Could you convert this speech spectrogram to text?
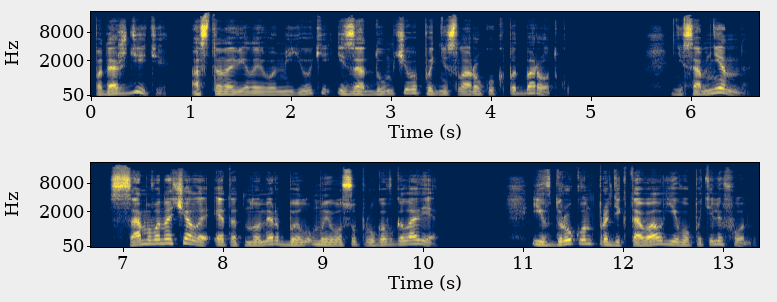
«Подождите», — остановила его Миюки и задумчиво поднесла руку к подбородку. Несомненно, с самого начала этот номер был у моего супруга в голове. И вдруг он продиктовал его по телефону.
